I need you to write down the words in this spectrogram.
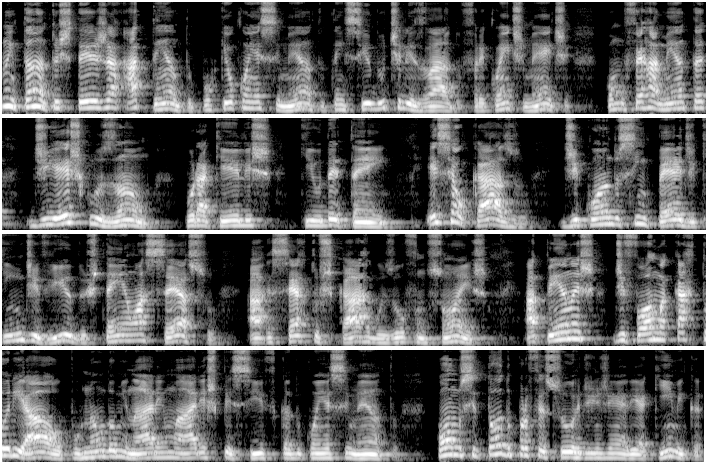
No entanto, esteja atento, porque o conhecimento tem sido utilizado frequentemente como ferramenta de exclusão por aqueles que o detêm. Esse é o caso de quando se impede que indivíduos tenham acesso a certos cargos ou funções apenas de forma cartorial, por não dominarem uma área específica do conhecimento. Como se todo professor de engenharia química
